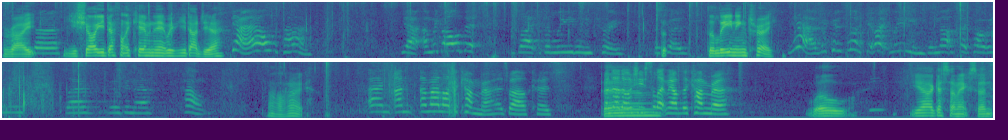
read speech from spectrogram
right. So, You sure you definitely came in here with your dad, yeah? yeah, all the time. Yeah, and we called it like the leaning tree because The leaning tree. yeah, because look, it like leans, and that's like how we knew where we were gonna count. Oh, right. And and am I allowed the camera as well? Because my dad always used to let me have the camera. Well, yeah, I guess that makes sense.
